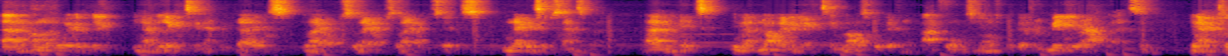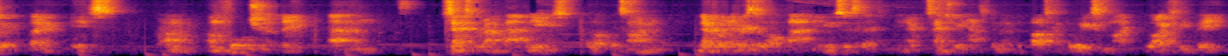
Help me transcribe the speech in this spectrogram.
um, unavoidably, you know, LinkedIn every day is layoffs, layoffs, layoffs. It's negative sentiment. Um, it's you know not only LinkedIn, multiple different platforms, multiple different media outlets, and you know clickbait is um, unfortunately centered around bad news a lot of the time. You know, when there is a lot of bad news, as there you know potentially has been over the past couple of weeks and might likely be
